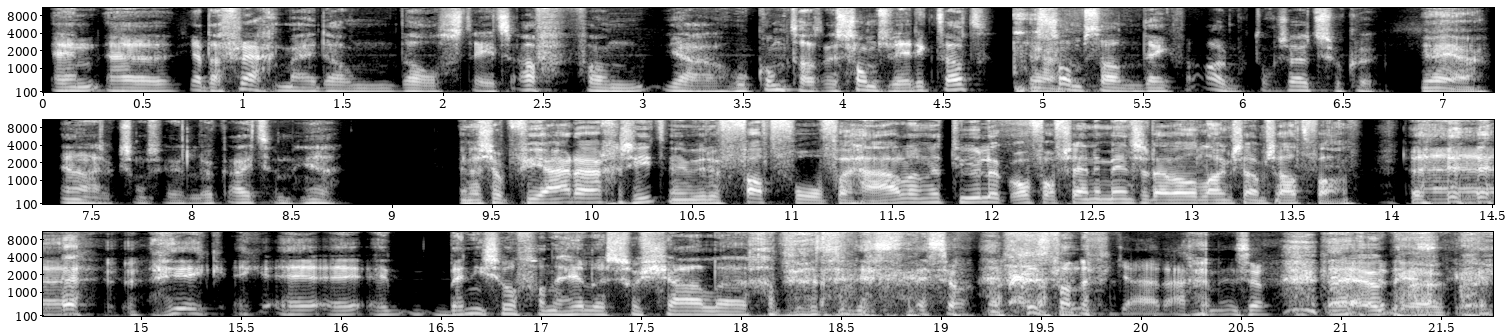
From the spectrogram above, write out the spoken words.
En eh, ja, daar vraag ik mij dan wel steeds af van, ja, hoe komt dat? En soms weet ik dat. En soms dan denk ik van, oh, dat moet ik toch eens uitzoeken. ja, ja. En dan heb ik soms weer een leuk item, ja. En als je op verjaardagen ziet, dan heb je een vat vol verhalen natuurlijk. Of, of zijn de mensen daar wel langzaam zat van? Eh, ik, ik, eh, eh, ik ben niet zo van de hele sociale gebeurtenissen en zo. Dus van de verjaardagen en zo. Nee, oké, oké.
